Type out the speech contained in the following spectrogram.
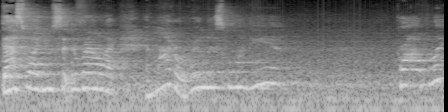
That's why you sitting around like, am I the realest one here? Probably.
